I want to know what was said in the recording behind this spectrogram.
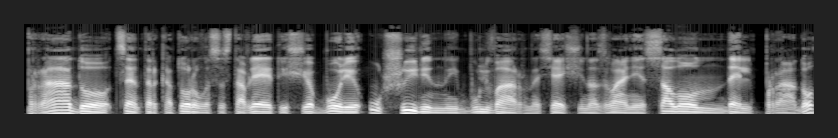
Прадо, центр которого составляет еще более уширенный бульвар, носящий название Салон дель Прадо,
